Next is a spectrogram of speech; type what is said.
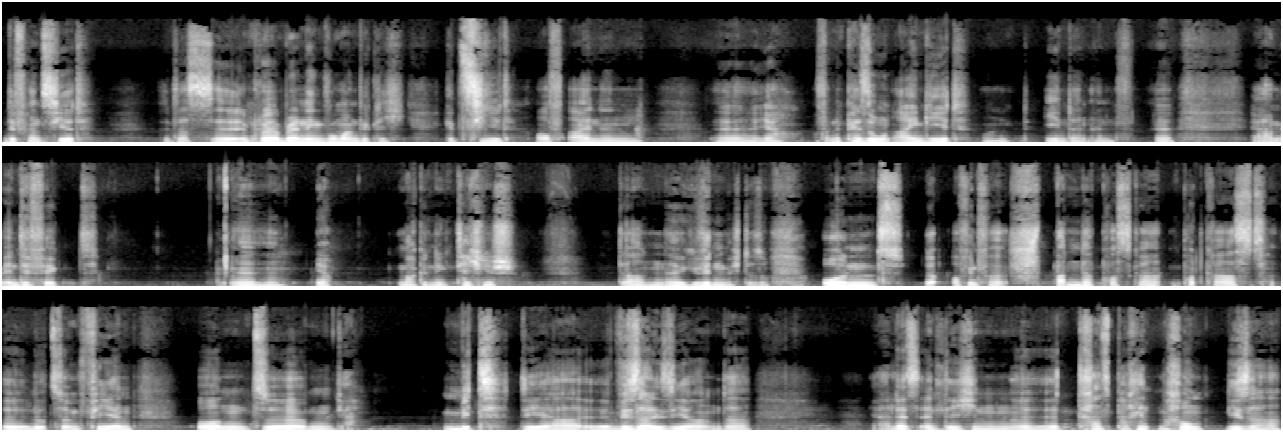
differenziert das äh, Employer Branding, wo man wirklich gezielt auf einen äh, ja, auf eine Person eingeht und ihn dann äh, ja, im Endeffekt äh, ja, marketingtechnisch dann äh, gewinnen möchte. So. Und ja, auf jeden Fall spannender Postka Podcast, äh, nur zu empfehlen. Und ähm, ja, mit der äh, Visualisierung und der ja, letztendlichen äh, Transparentmachung dieser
